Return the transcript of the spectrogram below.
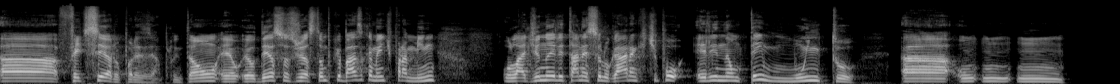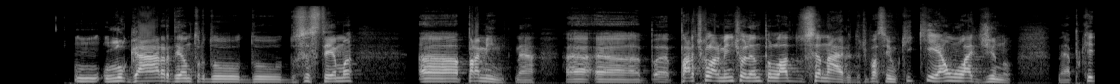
uh, feiticeiro, por exemplo. Então eu, eu dei essa sugestão porque basicamente para mim o Ladino ele tá nesse lugar em que tipo ele não tem muito uh, um, um, um, um, lugar dentro do, do, do sistema uh, para mim, né? Uh, uh, particularmente olhando pelo lado do cenário, do tipo assim, o que, que é um ladino? Né? Porque,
